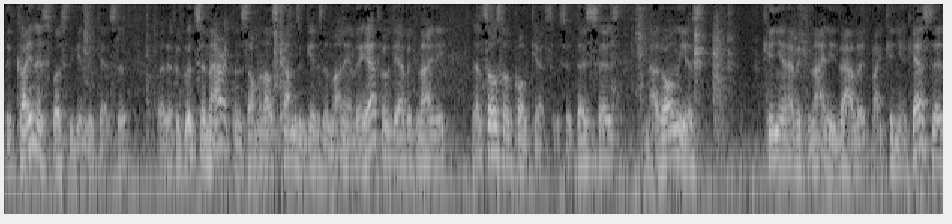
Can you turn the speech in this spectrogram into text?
the Kain is supposed to give the Kesef, but if a good Samaritan, someone else comes and gives the money on behalf of the Aviknani, that's also called Kesef. So it says not only is Kinyan Aviknani valid by Kinyan Kesef,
